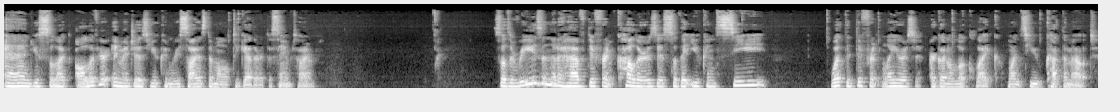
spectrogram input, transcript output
and you select all of your images, you can resize them all together at the same time. So the reason that I have different colors is so that you can see what the different layers are going to look like once you cut them out.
